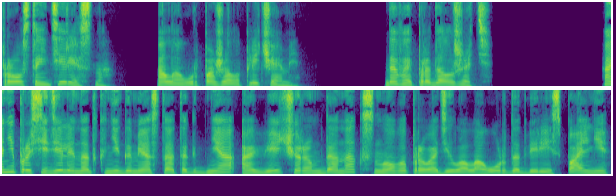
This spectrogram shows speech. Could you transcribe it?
«Просто интересно», — Алаур пожала плечами. «Давай продолжать». Они просидели над книгами остаток дня, а вечером Данак снова проводил Алаур до дверей спальни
